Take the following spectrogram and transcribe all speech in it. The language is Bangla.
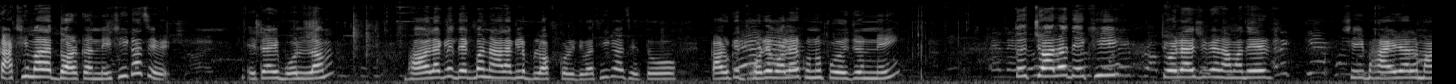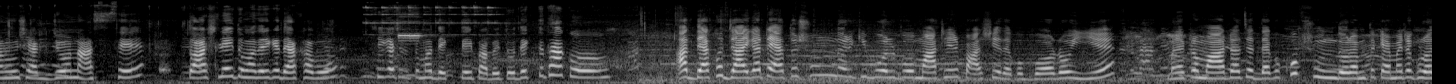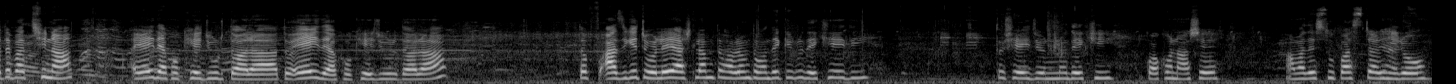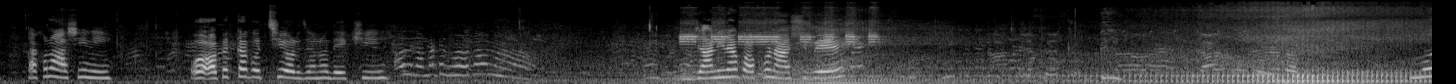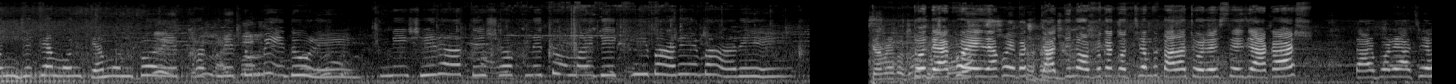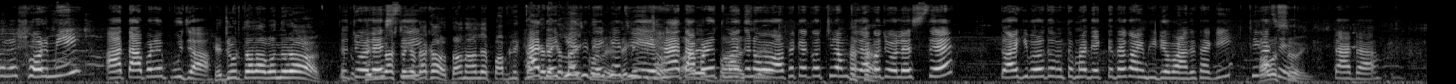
কাঠি মারার দরকার নেই, ঠিক আছে? এটাই বললাম। ভালো লাগলে দেখবা, না লাগলে ব্লক করে দিবা, ঠিক আছে? তো কারোকে ধরে বলার কোনো প্রয়োজন নেই। তো চলো দেখি, চলে আসবেন আমাদের সেই ভাইরাল মানুষ একজন আসছে। তো আসলেই তোমাদেরকে দেখাবো। ঠিক আছে তোমরা দেখতেই পাবে। তো দেখতে থাকো। আর দেখো জায়গাটা এত সুন্দর, কি বলব? মাঠের পাশে দেখো বড় ইয়ে মানে একটা মাঠ আছে, দেখো খুব সুন্দর। আমি তো ক্যামেরাটা ঘোরাতে পারছি না। এই দেখো খেজুর তলা তো এই দেখো খেজুর তলা তো আজকে চলে আসলাম, তো ভাবলাম তোমাদেরকে একটু দেখিয়ে দিই। তো সেই জন্য দেখি কখন আসে আমাদের সুপারস্টার হিরো। এখনও আসেনি। ও অপেক্ষা করছি, ওর জন্য দেখি। জানি না কখন আসবে। মন যে কেমন কেমন করে থাকলে তুমি দূরে। নিশিরাতে স্বপ্নে তোমায় দেখি বারে বারে। তো দেখো এই দেখো এবার যার জন্য অপেক্ষা করছিলাম তো তারা চলে এসছে যে আকাশ। তারপরে আছে হলো শর্মি আর তারপরে পূজা। খেজুর তলা বন্ধুরা তো চলে এসেছি। দেখাও তা না হলে পাবলিক হ্যাঁ দেখিয়েছি দেখিয়েছি। হ্যাঁ তারপরে তোমার জন্য অপেক্ষা করছিলাম তো দেখো চলে এসেছে। তো আর কি বলো তুমি তোমরা দেখতে থাকো আমি ভিডিও বানাতে থাকি। ঠিক আছে। টাটা।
